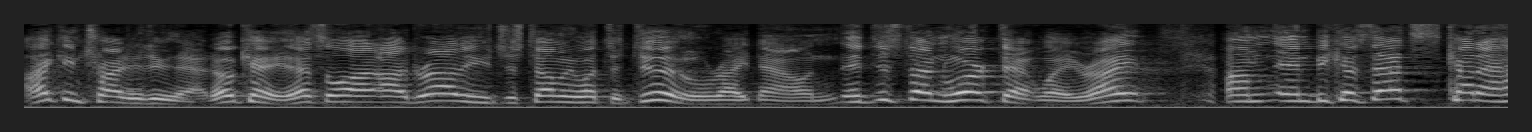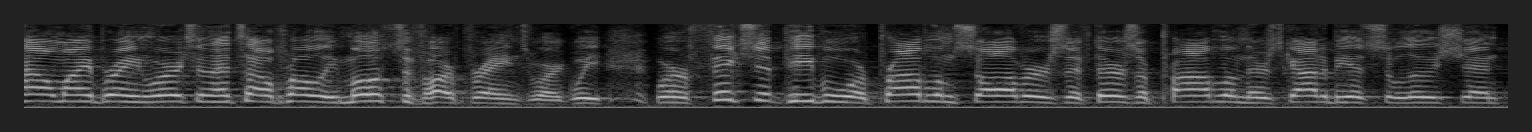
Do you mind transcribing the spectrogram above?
I can try to do that. Okay, that's a lot. I'd rather you just tell me what to do right now. And it just doesn't work that way, right? Um, and because that's kind of how my brain works, and that's how probably most of our brains work. We, we're fix it people, we're problem solvers. If there's a problem, there's got to be a solution.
